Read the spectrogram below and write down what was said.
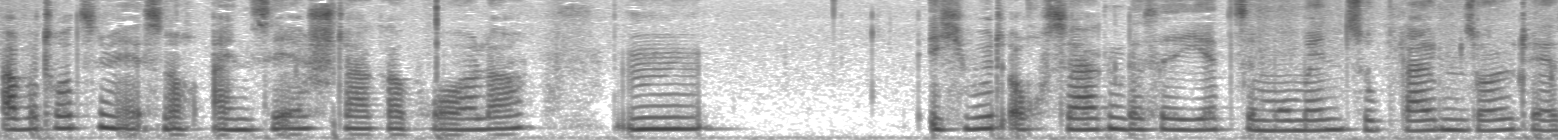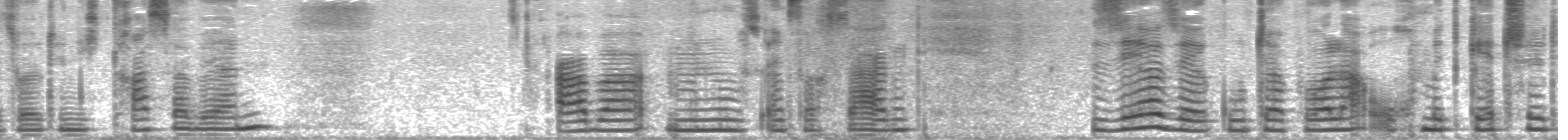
Aber trotzdem, er ist noch ein sehr starker Brawler. Mm, ich würde auch sagen, dass er jetzt im Moment so bleiben sollte. Er sollte nicht krasser werden. Aber man muss einfach sagen, sehr, sehr guter Brawler, auch mit Gadget.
